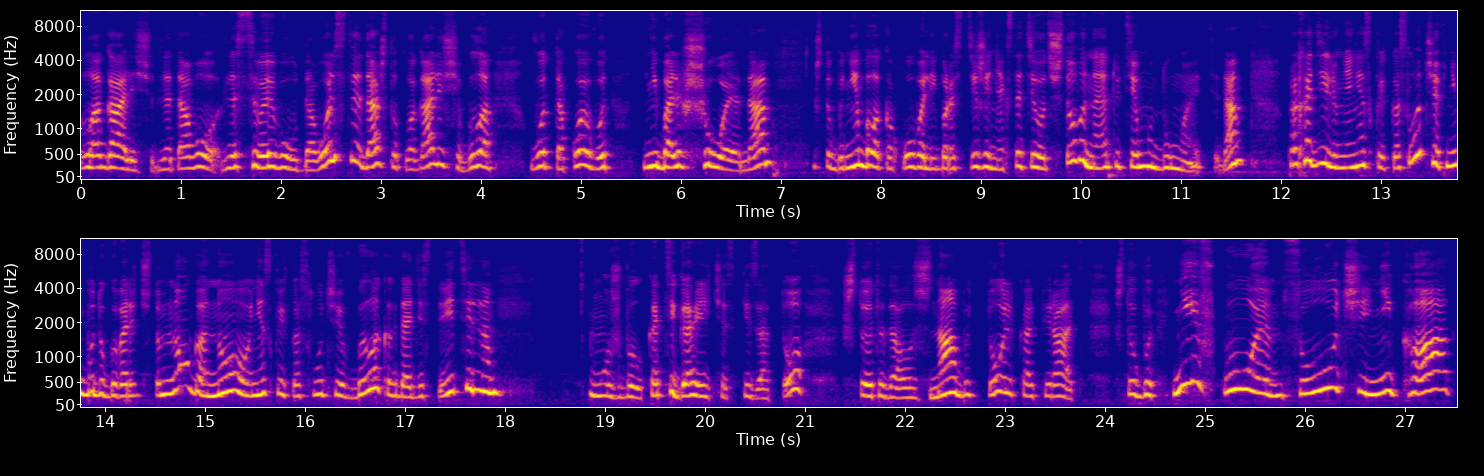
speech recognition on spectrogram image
влагалищу, для того, для своего удовольствия, да, чтобы влагалище было вот такое вот небольшое, да, чтобы не было какого-либо растяжения. Кстати, вот что вы на эту тему думаете, да? Проходили у меня несколько случаев, не буду говорить, что много, но несколько случаев было, когда действительно Муж был категорически за то, что это должна быть только операция, чтобы ни в коем случае никак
